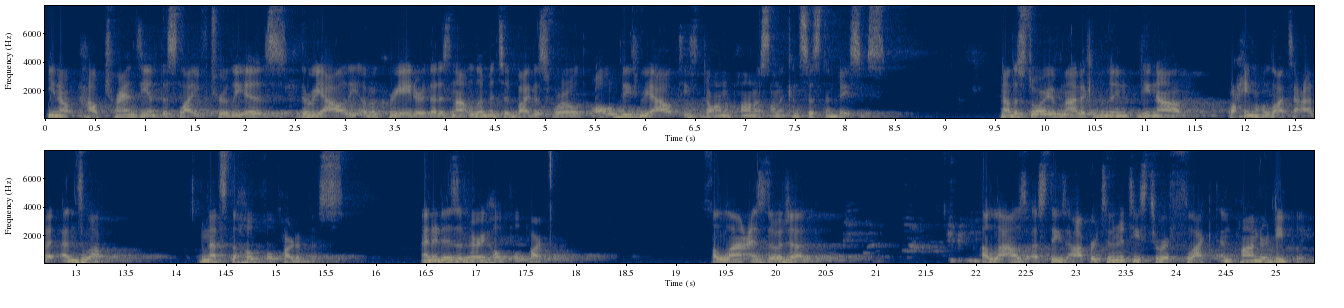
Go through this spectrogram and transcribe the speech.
you know how transient this life truly is, the reality of a creator that is not limited by this world. All of these realities dawn upon us on a consistent basis. Now the story of Malik ibn Dinar, rahimahullah ta'ala, ends well. And that's the hopeful part of this. And it is a very hopeful part. Allah Azza wa Jal allows us these opportunities to reflect and ponder deeply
